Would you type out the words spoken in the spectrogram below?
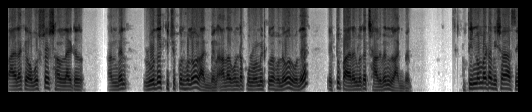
পায়রাকে অবশ্যই সানলাইটে আনবেন, রোদে কিছুক্ষণ হলেও রাখবেন, আধা ঘণ্টা পনেরো মিনিট করে হলেও রোদে একটু পায়রাগুলোকে ছাড়বেন, রাখবেন। তিন নম্বর একটা বিষয় আসি,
